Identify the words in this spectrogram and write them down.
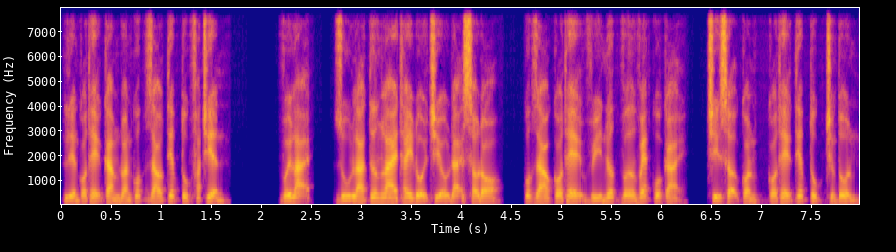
liền có thể cam đoan quốc giáo tiếp tục phát triển. Với lại, dù là tương lai thay đổi triều đại sau đó, quốc giáo có thể vì nước vơ vét của cải, chỉ sợ còn có thể tiếp tục trường tồn,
